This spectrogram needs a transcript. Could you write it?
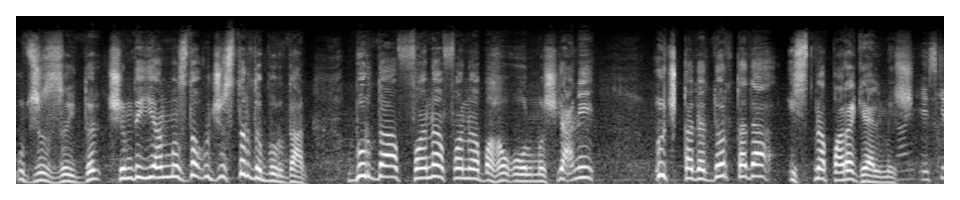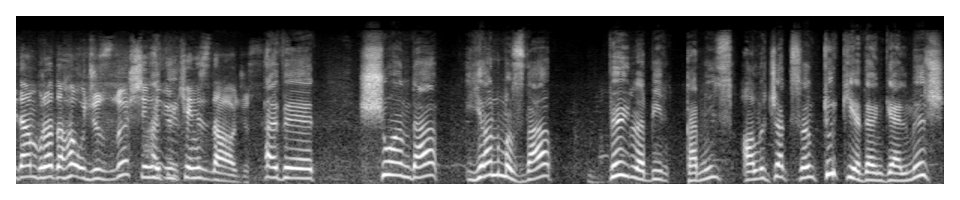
ucuzuydu. Şimdi yanımızda ucuzturdu buradan. Burada fana fana baha olmuş. Yani üç kadar dört kadar üstüne para gelmiş. Eskiden bura daha ucuzdu. Şimdi Hadi. ülkeniz daha ucuz. Evet. Şu anda yanımızda böyle bir kamis alacaksın. Türkiye'den gelmiş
